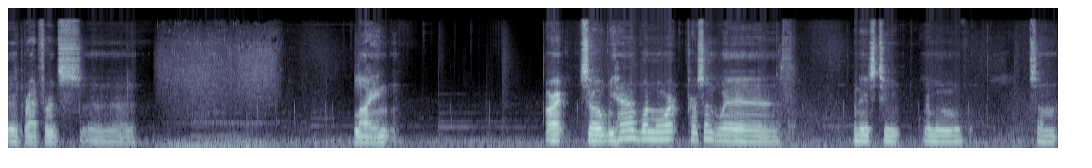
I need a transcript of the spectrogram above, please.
uh, Bradford's uh, flying. All right, so we have one more person with who needs to remove some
